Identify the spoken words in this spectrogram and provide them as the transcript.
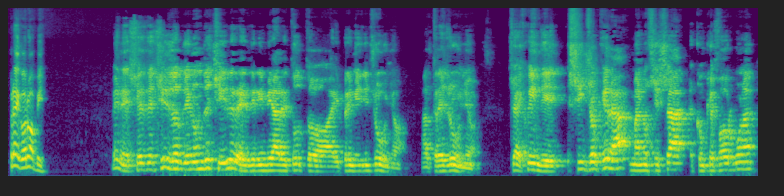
Prego, Roby. Bene, si è deciso di non decidere e di rinviare tutto ai primi di giugno, al 3 giugno. Cioè, quindi si giocherà, ma non si sa con che formula,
